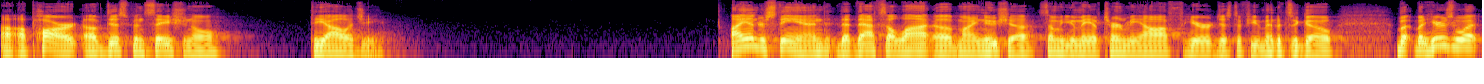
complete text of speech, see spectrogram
uh, a part of dispensational theology. I understand that that's a lot of minutia. Some of you may have turned me off here just a few minutes ago. But, but here's what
